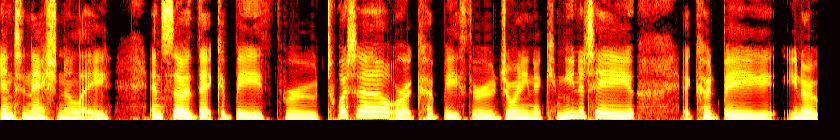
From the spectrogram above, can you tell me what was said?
internationally. And so that could be through Twitter or it could be through joining a community. It could be, you know,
